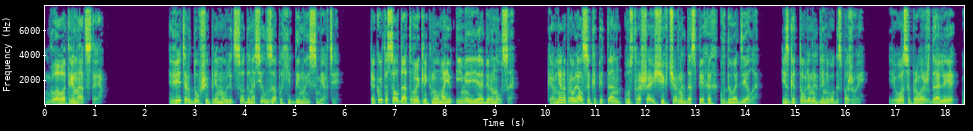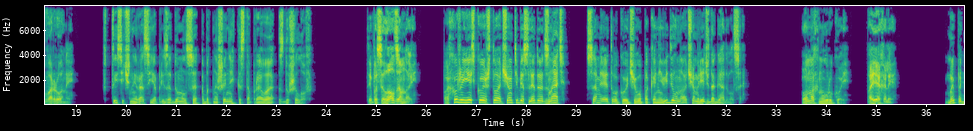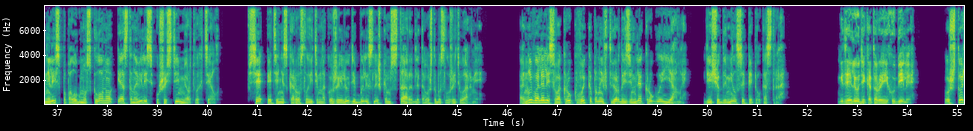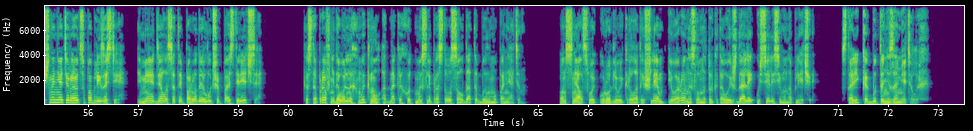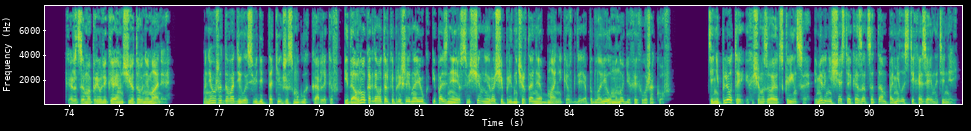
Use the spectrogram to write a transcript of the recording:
Глава 13. Ветер, дувший прямо в лицо, доносил запахи дыма и смерти. Какой-то солдат выкрикнул мое имя, и я обернулся. Ко мне направлялся капитан в устрашающих черных доспехах вдоводела, изготовленных для него госпожой. Его сопровождали вороны. В тысячный раз я призадумался об отношениях Костоправа с Душелов. «Ты посылал за мной?» «Похоже, есть кое-что, о чем тебе следует знать». Сам я этого кое-чего пока не видел, но о чем речь догадывался. Он махнул рукой. «Поехали!» Мы поднялись по пологому склону и остановились у шести мертвых тел. Все эти низкорослые темнокожие люди были слишком стары для того, чтобы служить в армии. Они валялись вокруг выкопанной в твердой земле круглой ямы, где еще дымился пепел костра. «Где люди, которые их убили?» «Уж точно не отираются поблизости. Имея дело с этой породой, лучше поостеречься. Костоправ недовольно хмыкнул, однако ход мысли простого солдата был ему понятен. Он снял свой уродливый крылатый шлем, и вороны, словно только того и ждали, уселись ему на плечи. Старик как будто не заметил их. «Кажется, мы привлекаем чье-то внимание». Мне уже доводилось видеть таких же смуглых карликов, и давно, когда мы только пришли на юг, и позднее в священной роще предначертания обманников, где я подловил многих их вожаков. Тенеплеты, их еще называют скринса, имели несчастье оказаться там по милости хозяина теней.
